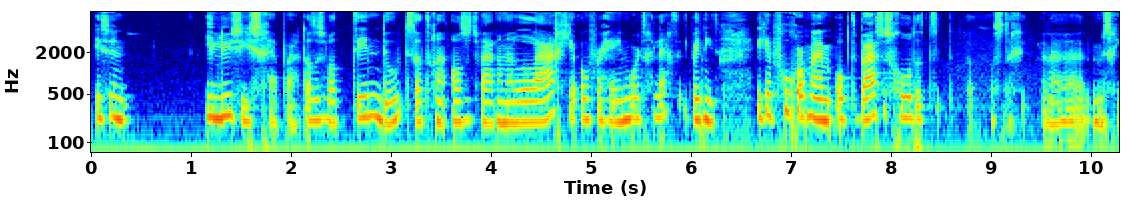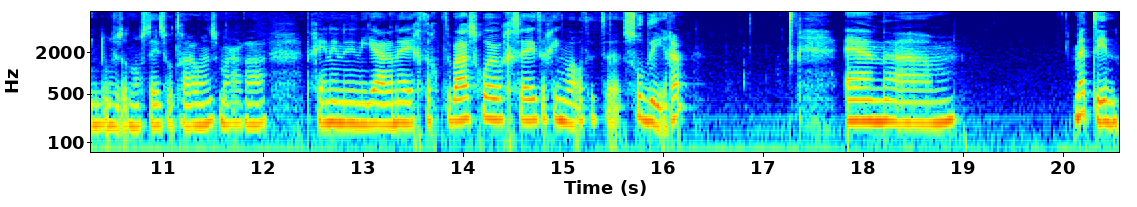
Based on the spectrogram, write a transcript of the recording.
is een illusie scheppen. Dat is wat tin doet, dat er als het ware een laagje overheen wordt gelegd. Ik weet niet, ik heb vroeger op, mijn, op de basisschool, dat de, uh, misschien doen ze dat nog steeds wel trouwens, maar uh, degene in de jaren negentig op de basisschool hebben gezeten, gingen we altijd uh, solderen. En um, met tin.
